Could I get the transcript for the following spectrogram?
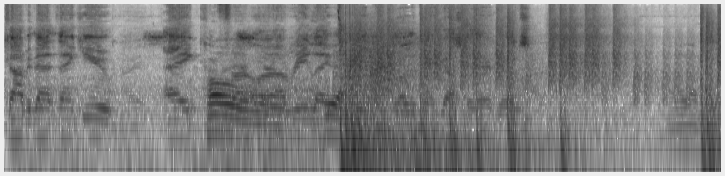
Copy that. Thank you. Nice. Hey, confirm or uh, relay shit. that we can blow the Tunguska. There it goes.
